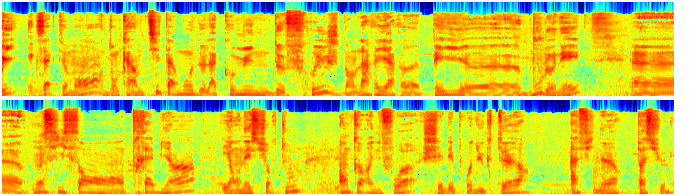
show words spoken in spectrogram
Oui, exactement. Donc un petit hameau de la commune de Fruges, dans l'arrière-pays euh, boulonnais. Euh, on s'y sent très bien et on est surtout, encore une fois, chez des producteurs affineurs passionnés.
